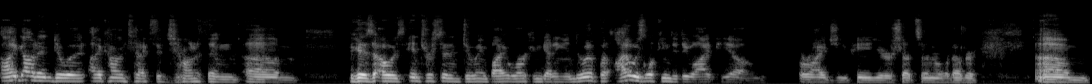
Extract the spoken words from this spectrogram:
I got into it. I contacted Jonathan um, because I was interested in doing bite work and getting into it, but I was looking to do IPO or IGP or Schutzhund or whatever. Um,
